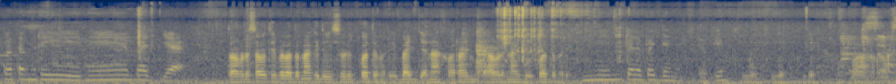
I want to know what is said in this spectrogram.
કોથમરી ને બાજ્યા તો આપણે સૌથી પહેલાં તો નાખી દઈએ થોડી કોથમરી બાજ્યા નાખવા રાઈ ને આપણે નાખી દઈએ કોથમરી એની પહેલા બાજ્યા નાખજો કેમ લે લે લે વાહ વાહ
